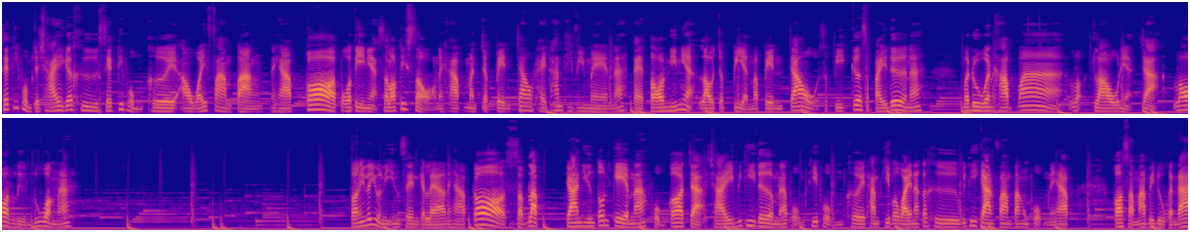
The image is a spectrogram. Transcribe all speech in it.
เซตที่ผมจะใช้ก็คือเซตที่ผมเคยเอาไว้ฟาร์มตังค์นะครับก็ปกติเนี่ยสล็อตที่2นะครับมันจะเป็นเจ้าไททันทีวีแมนนะแต่ตอนนี้เนี่ยเราจะเปลี่ยนมาเป็นเจ้าสปีกเกอร์สไปเดอร์นะมาดูกันครับว่าเราเนี่ยจะรอดหรือล่วงนะตอนนี้เราอยู่ในอินเซนกันแล้วนะครับ ก็สำหรับการยืนต้นเกมนะ ผมก็จะใช้วิธีเดิมนะผมที่ผมเคยทำคลิปเอาไว้นะก็คือวิธีการฟาร์มตังของผมนะครับ ก็สามารถไปดูกันได้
